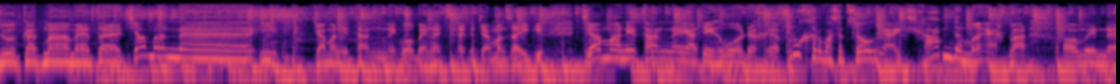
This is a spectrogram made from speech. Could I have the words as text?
Soekatma met uh, Chaman uh, It. Chamanitan, ik wou bijna zeggen Chaman Saiki. Chamanitan, ja tegenwoordig. eh, vroeger was het zo, ja ik schaamde me echt waar om in eh,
